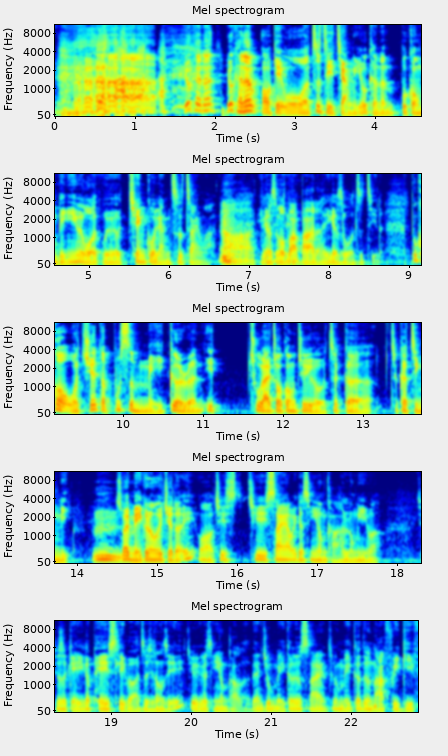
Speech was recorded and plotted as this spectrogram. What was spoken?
有可能，有可能，OK，我我自己讲，有可能不公平，因为我我有欠过两次债嘛，啊一个是我爸爸的，一个是我自己的。不过我觉得不是每个人一出来做工就有这个这个经历，嗯，所以每个人会觉得，哎，哇，去去 sign up 一个信用卡很容易嘛，就是给一个 pay slip 啊这些东西，哎，就有一个信用卡了，但就每个都 sign，就每个都拿 free gift。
